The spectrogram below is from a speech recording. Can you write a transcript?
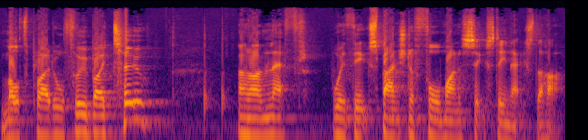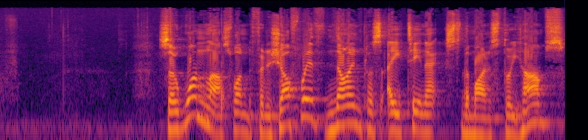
multiplied all through by 2, and I'm left with the expansion of 4 minus 16x to the half. So one last one to finish off with, 9 plus 18x to the minus 3 halves.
